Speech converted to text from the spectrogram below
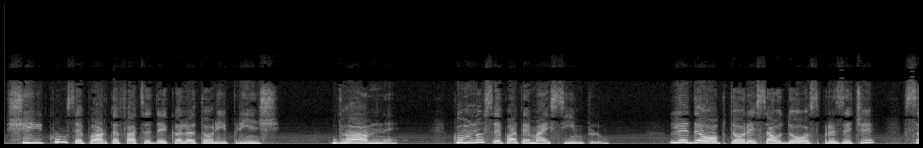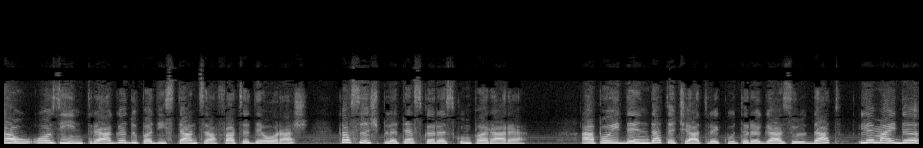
Și cum se poartă față de călătorii prinși? Doamne, cum nu se poate mai simplu! le dă 8 ore sau 12 sau o zi întreagă după distanța față de oraș ca să-și plătească răscumpărarea. Apoi, de îndată ce a trecut răgazul dat, le mai dă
